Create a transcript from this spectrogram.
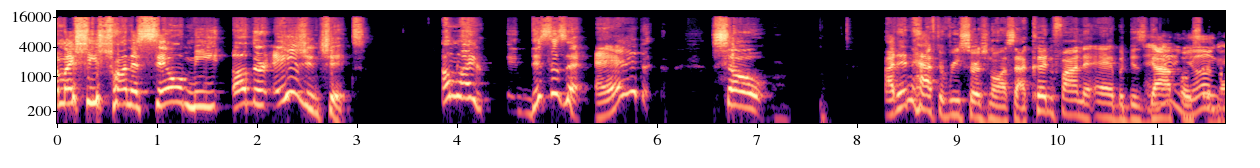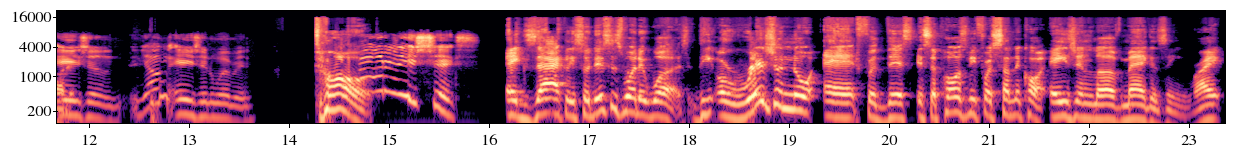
I'm like, she's trying to sell me other Asian chicks. I'm like, this is an ad. So I didn't have to research no I said I couldn't find the ad, but this And guy posted young about it. Asian, young Asian women. Dog. old are these chicks? Exactly. So this is what it was. The original ad for this is supposed to be for something called Asian Love Magazine, right?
